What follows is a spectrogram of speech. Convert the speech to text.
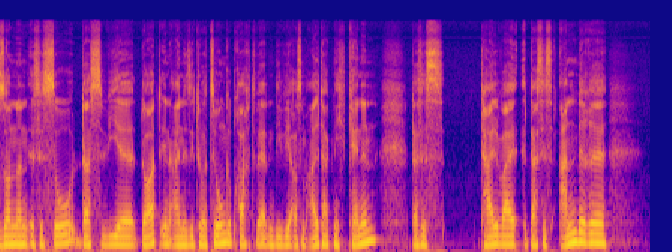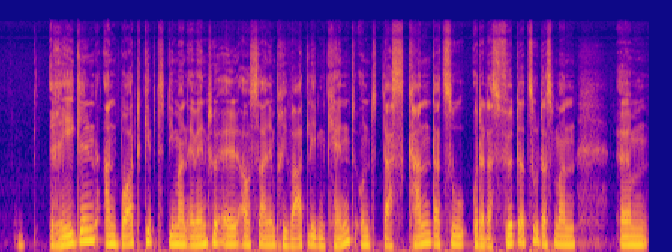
sondern es ist so, dass wir dort in eine Situation gebracht werden, die wir aus dem Alltag nicht kennen, dass es teilweise, dass es andere Regeln an Bord gibt, die man eventuell aus seinem Privatleben kennt und das kann dazu oder das führt dazu, dass man, ähm,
